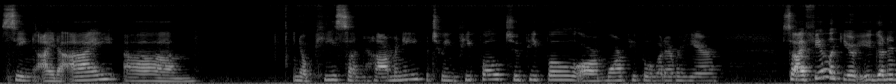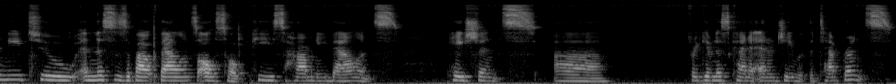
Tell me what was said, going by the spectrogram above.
seeing eye to eye, um, you know, peace and harmony between people, two people or more people, whatever here. So I feel like you're, you're going to need to, and this is about balance also peace, harmony, balance, patience, uh, forgiveness kind of energy with the temperance.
